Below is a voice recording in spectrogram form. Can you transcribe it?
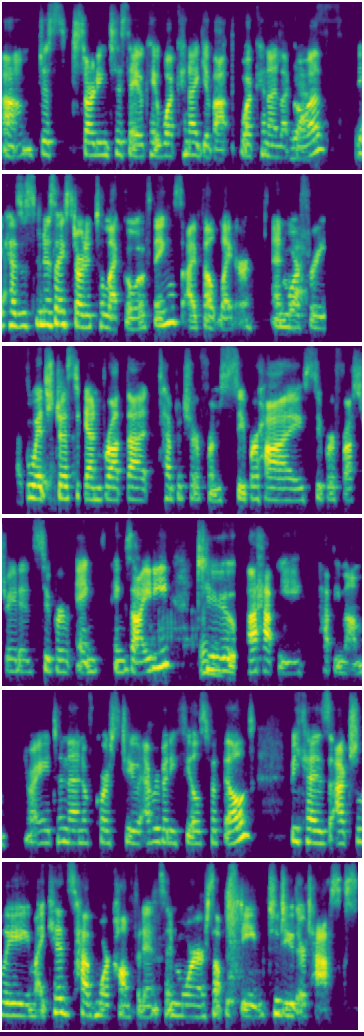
um, just starting to say, okay, what can I give up? What can I let yes. go of? Because as soon as I started to let go of things, I felt lighter and more yeah. free, That's which cool. just again brought that temperature from super high, super frustrated, super ang- anxiety to mm-hmm. a happy, happy mom. Right. And then, of course, too, everybody feels fulfilled because actually my kids have more confidence and more self esteem to do their tasks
